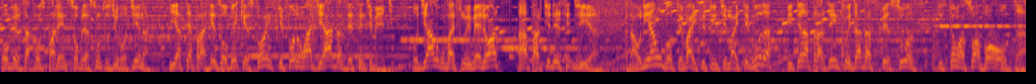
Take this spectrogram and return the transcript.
conversar com os parentes sobre assuntos de rotina e até para resolver questões que foram adiadas recentemente. O diálogo vai fluir melhor a partir desse dia. Na união, você vai se sentir mais segura e terá prazer em cuidar das pessoas que estão à sua volta.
